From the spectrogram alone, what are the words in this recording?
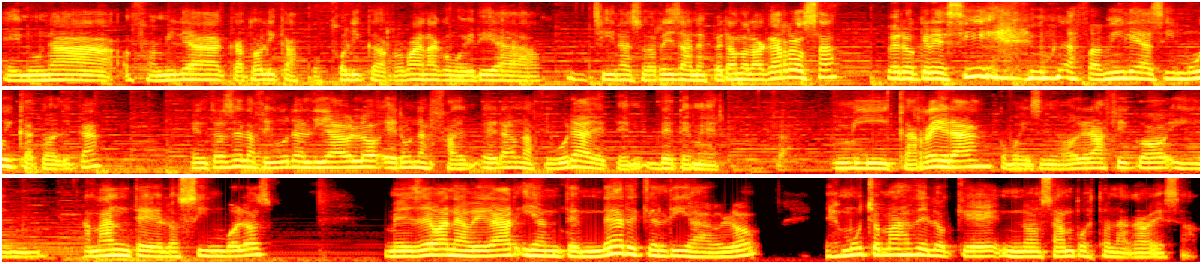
en una familia católica apostólica romana, como diría China Zorrilla en Esperando la Carroza, pero crecí en una familia así muy católica. Entonces la figura del diablo era una, era una figura de, tem- de temer. Mi carrera como diseñador gráfico y amante de los símbolos me lleva a navegar y a entender que el diablo es mucho más de lo que nos han puesto en la cabeza.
